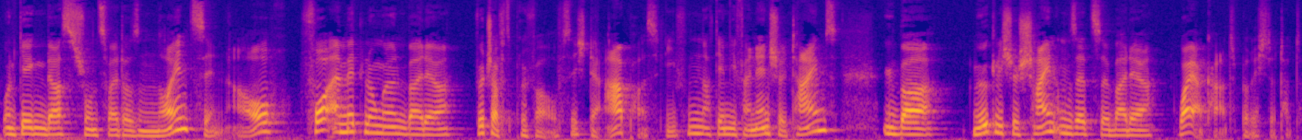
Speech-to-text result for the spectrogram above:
und gegen das schon 2019 auch Vorermittlungen bei der Wirtschaftsprüferaufsicht, der APAS, liefen, nachdem die Financial Times über mögliche Scheinumsätze bei der Wirecard berichtet hatte.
